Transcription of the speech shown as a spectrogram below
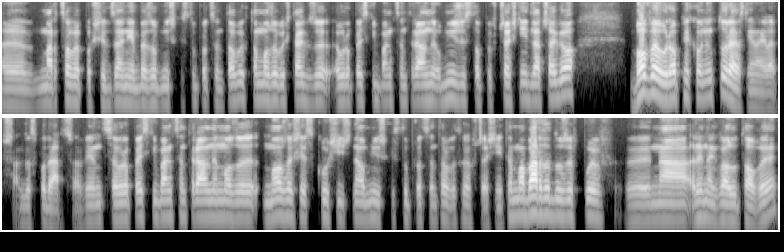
e, marcowe posiedzenie bez obniżki stóp procentowych, to może być tak, że Europejski Bank Centralny obniży stopy wcześniej. Dlaczego? Bo w Europie koniunktura jest nie najlepsza gospodarcza, więc Europejski Bank Centralny może, może się skusić na obniżki stóp procentowych trochę wcześniej. To ma bardzo duży wpływ e, na rynek walutowy.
